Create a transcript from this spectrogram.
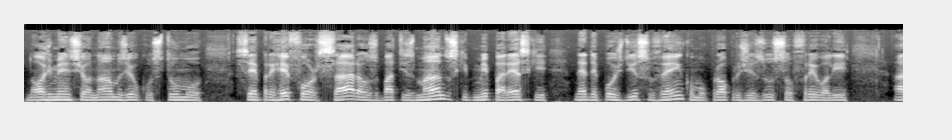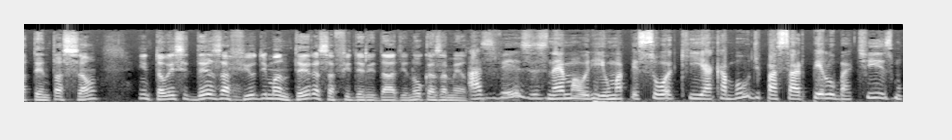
nós mencionamos e eu costumo sempre reforçar aos batismandos, que me parece que né, depois disso vem, como o próprio Jesus sofreu ali a tentação. Então, esse desafio de manter essa fidelidade no casamento. Às vezes, né, Mauri, uma pessoa que acabou de passar pelo batismo,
